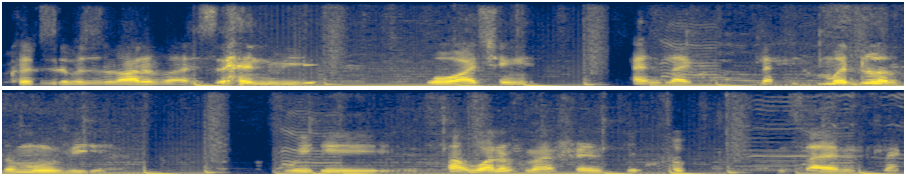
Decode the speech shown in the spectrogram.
because there was a lot of us, and we were watching it. And like like middle of the movie, we one of my friends looked inside and like,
